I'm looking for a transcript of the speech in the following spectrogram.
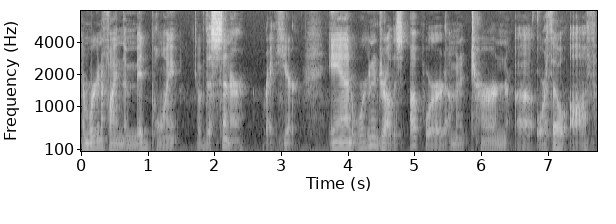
and we're going to find the midpoint of the center right here. And we're going to draw this upward. I'm going to turn uh, ortho off.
